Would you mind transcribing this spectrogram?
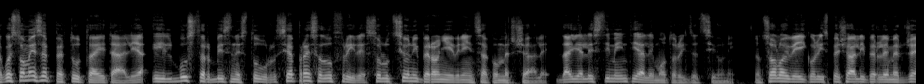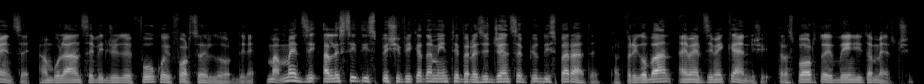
Da questo mese per tutta Italia il Booster Business Tour si appresta ad offrire soluzioni per ogni evenienza commerciale, dagli allestimenti alle motorizzazioni. Non solo i veicoli speciali per le emergenze, ambulanze, vigili del fuoco e forze dell'ordine, ma mezzi allestiti specificatamente per esigenze più disparate, dal frigovan ai mezzi meccanici, trasporto e vendita merci.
